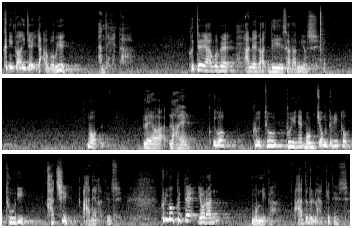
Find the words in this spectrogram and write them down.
그러니까 이제 야곱이 안 되겠다. 그때 야곱의 아내가 네 사람이었어요. 뭐 레아와 라헬 그리고 그 두 부인의 몸종들이 또 둘이 같이 아내가 됐어요. 그리고 그때 열한 뭡니까 아들을 낳게 됐어요.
